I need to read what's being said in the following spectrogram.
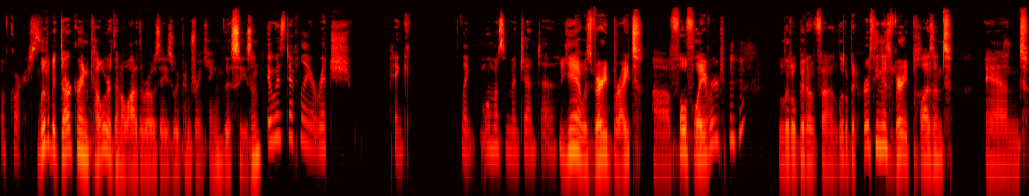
Of course. A little bit darker in color than a lot of the rosés we've been drinking this season. It was definitely a rich pink, like almost a magenta. Yeah, it was very bright, uh, full flavored, a Mhm. little bit of a little bit earthiness, very pleasant, and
